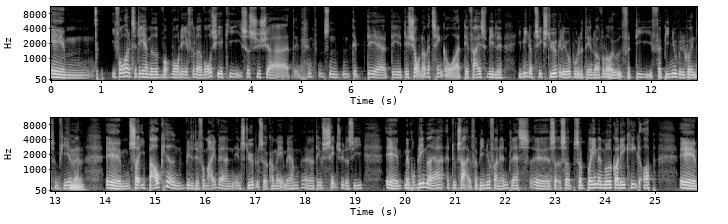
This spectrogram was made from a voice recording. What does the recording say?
Øhm, I forhold til det her med, hvor, hvor det efterlader vores hierarki, så synes jeg, det, sådan, det, det, er, det, det er sjovt nok at tænke over, at det faktisk ville, i min optik, styrke Liverpool, at det er en Lovren ud, fordi Fabinho ville gå ind som fjerdevalg. Hmm. Øhm, så i bagkæden ville det for mig være en, en styrkelse at komme af med ham, øh, og det er jo sindssygt at sige. Øh, men problemet er, at du tager jo Fabinho fra en anden plads, øh, så, så, så på en eller anden måde går det ikke helt op. Øh,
